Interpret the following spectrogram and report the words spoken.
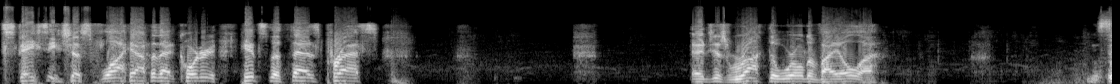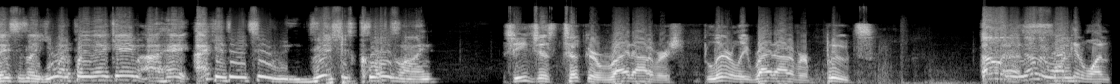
Stacy just fly out of that corner, hits the Thesz press, and just rock the world of Viola. And Stacy's like, you want to play that game? Uh, hey, I can do it too. Vicious clothesline. She just took her right out of her, literally right out of her boots. Oh, and Uh, another one. second one.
